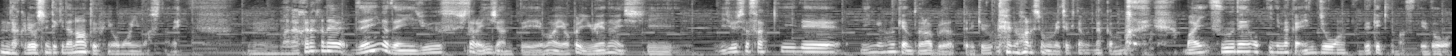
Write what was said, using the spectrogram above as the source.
う、なんか良心的だなというふうに思いましたね。うんまあ、なかなかね、全員が全員移住したらいいじゃんって、まあ、やっぱり言えないし、移住した先で人間関係のトラブルだったり、協力隊の話もめちゃくちゃ、なんか 毎、数年おきになんか炎上案件出てきますけど、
